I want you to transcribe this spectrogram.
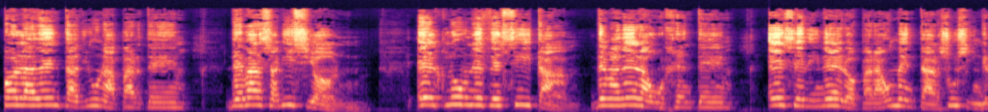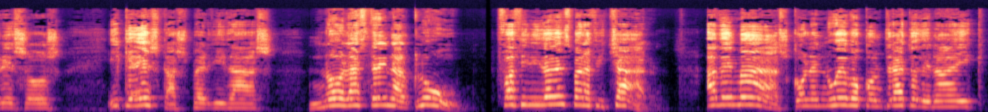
por la venta de una parte de Barça Vision. El club necesita de manera urgente ese dinero para aumentar sus ingresos y que estas pérdidas no lastren al club. Facilidades para fichar. Además, con el nuevo contrato de Nike,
